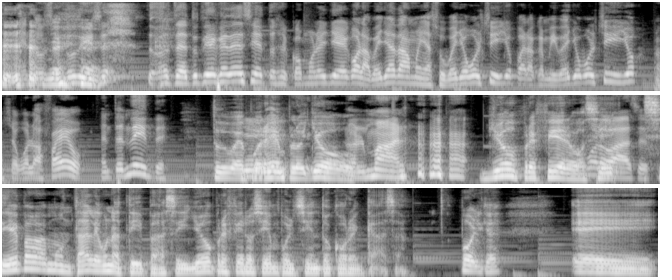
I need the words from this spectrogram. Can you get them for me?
Entonces tú dices, entonces tú tienes que decir, entonces, ¿cómo le llego a la bella dama y a su bello bolsillo para que mi bello bolsillo no se vuelva feo? ¿Entendiste? Tú, eh, por ejemplo, yo. Normal. Yo prefiero, ¿Cómo si, lo haces? si es para montarle una tipa así, yo prefiero 100% coro en casa. Porque eh,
